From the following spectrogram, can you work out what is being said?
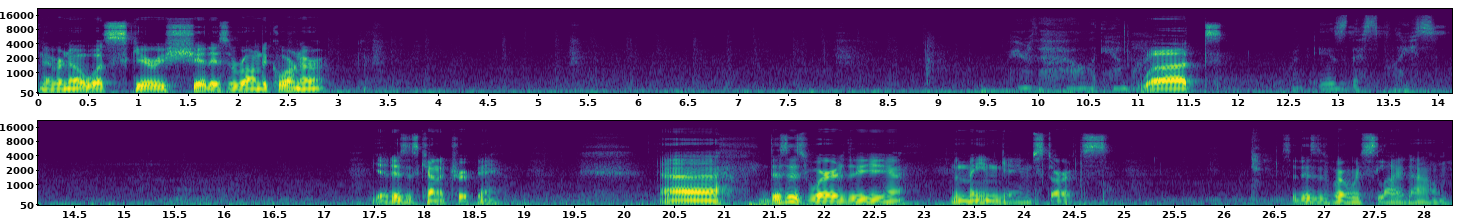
Never know what scary shit is around the corner. Where the hell am I? What? What is this place? Yeah, this is kind of trippy. Uh, this is where the the main game starts. So this is where we slide down.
